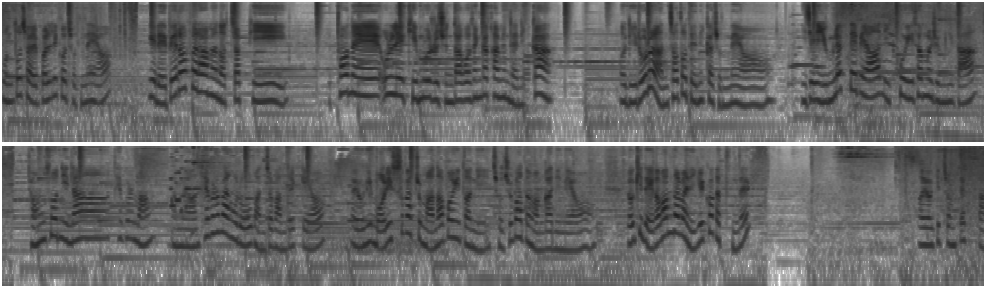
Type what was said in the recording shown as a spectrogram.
돈도 잘 벌리고 좋네요. 이게 레벨업을 하면 어차피 턴에 올릴 기물을 준다고 생각하면 되니까 어, reroll을 안 쳐도 되니까 좋네요. 이제 6렙 되면 2코 이성을 줍니다. 정손이나 태불망 하면 태불망으로 먼저 만들게요. 아, 여기 머리수가 좀 많아 보이더니 저주받은 왕관이네요. 여기 내가 만들면 이길 것 같은데? 아 여기 좀 뺐다.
